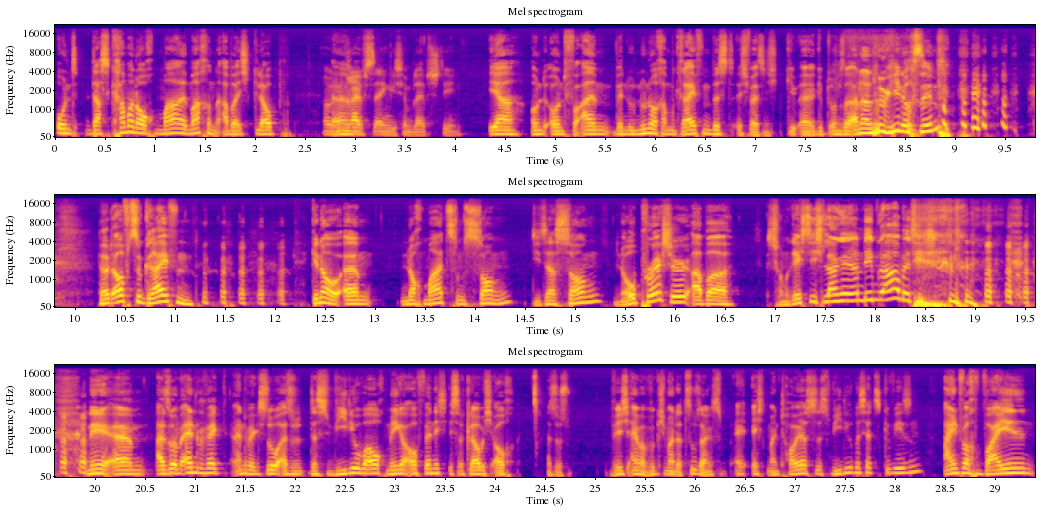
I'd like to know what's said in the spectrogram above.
und das kann man auch mal machen, aber ich glaube, Aber du Ähm, greifst eigentlich und bleibst stehen. ja, und, und vor allem, wenn du nur noch am Greifen bist, ich weiß nicht, gibt, äh, gibt unsere Analogie noch Sinn? Hört auf zu greifen. genau, ähm, nochmal zum Song. Dieser Song, no pressure, aber schon richtig lange an dem gearbeitet. nee, ähm, also im Endeffekt, im Endeffekt so, also das Video war auch mega aufwendig, ist glaube ich auch, also das will ich einfach wirklich mal dazu sagen, ist e- echt mein teuerstes Video bis jetzt gewesen. Einfach weil,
